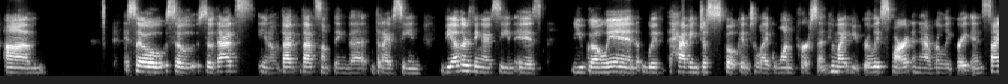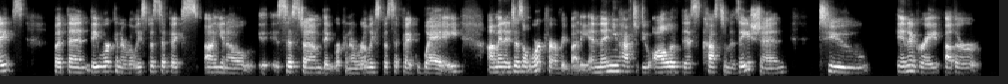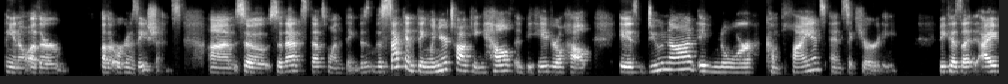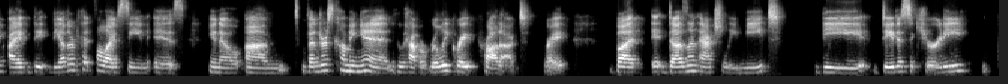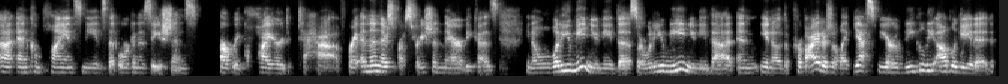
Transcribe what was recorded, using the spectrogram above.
Um so so so that's you know that that's something that that i've seen. The other thing i've seen is you go in with having just spoken to like one person who might be really smart and have really great insights but then they work in a really specific uh, you know system they work in a really specific way um, and it doesn't work for everybody and then you have to do all of this customization to integrate other you know other other organizations. Um, so so that's that's one thing. The, the second thing when you're talking health and behavioral health is do not ignore compliance and security because I, I, I the, the other pitfall I've seen is you know, um, vendors coming in who have a really great product, right? But it doesn't actually meet the data security uh, and compliance needs that organizations are required to have right? And then there's frustration there because you know what do you mean you need this? Or what do you mean you need that? And you know the providers are like yes we are legally obligated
